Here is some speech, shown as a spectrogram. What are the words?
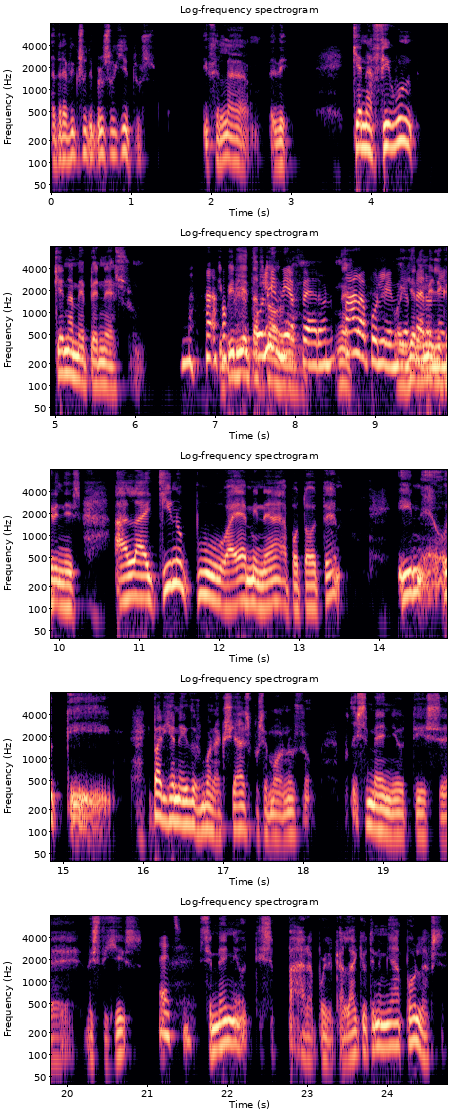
να τραβήξω την προσοχή τους. Ήθελα, παιδί, και να φύγουν και να με επενέσουν. πολύ ενδιαφέρον. Ναι. Πάρα πολύ ενδιαφέρον. Για να είμαι ειλικρινής. Αλλά εκείνο που έμεινε από τότε είναι ότι υπάρχει ένα είδος μοναξιάς που σε μόνος σου που δεν σημαίνει ότι είσαι δυστυχής Έτσι. Σημαίνει ότι είσαι πάρα πολύ καλά και ότι είναι μια απόλαυση.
